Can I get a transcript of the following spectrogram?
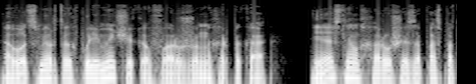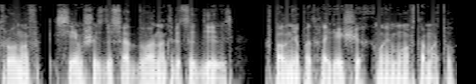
А вот с мертвых пулеметчиков, вооруженных РПК, я снял хороший запас патронов 7,62 на 39, вполне подходящих к моему автомату.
